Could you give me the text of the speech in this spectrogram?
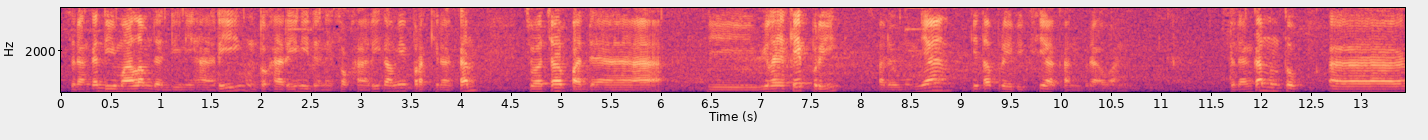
Sedangkan di malam dan dini hari, untuk hari ini dan esok hari kami perkirakan cuaca pada di wilayah Kepri pada umumnya kita prediksi akan berawan. Sedangkan untuk uh,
